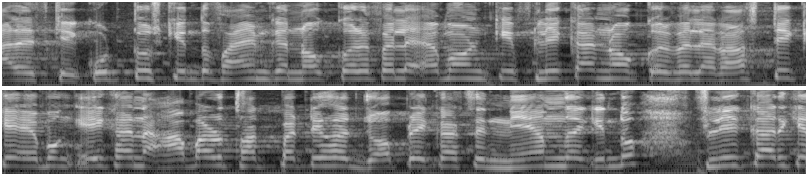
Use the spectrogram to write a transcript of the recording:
আর এস কে কুট্টুস কিন্তু ফাহিমকে নক করে ফেলে, এমনকি ফ্লিকার নক করে ফেলে রাস্টিকে, এবং এখানে আবারও থার্ড পার্টি হয় জব ব্রেকার্সের নিয়ম দেয় কিন্তু ফ্লিকারকে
